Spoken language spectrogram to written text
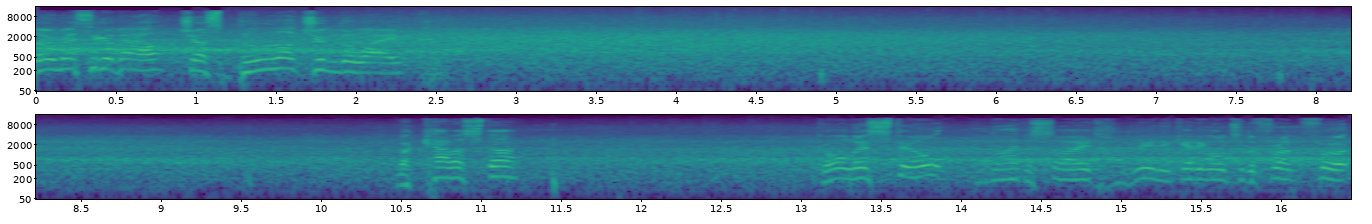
No messing about, just bludgeoned away. McAllister. Goal is still. Neither side really getting onto the front foot.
